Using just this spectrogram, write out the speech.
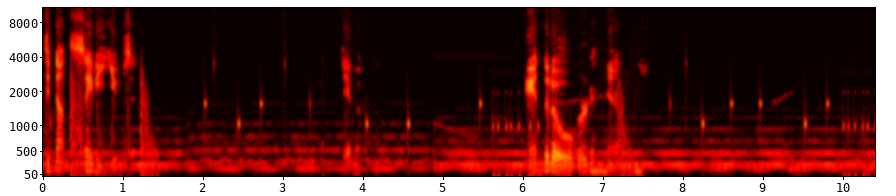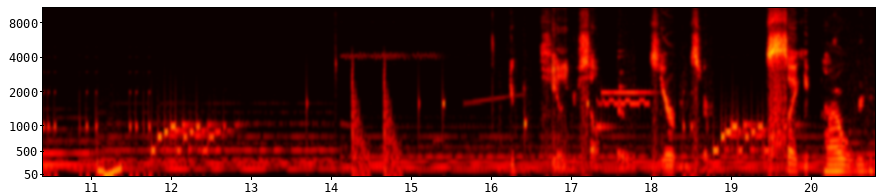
did not say to use it. Damn it. Hand it over to him. Heal yourself because you're. Psychic powered.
